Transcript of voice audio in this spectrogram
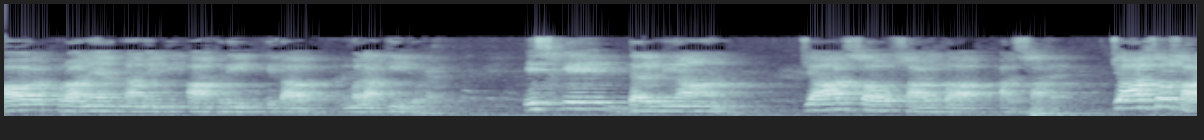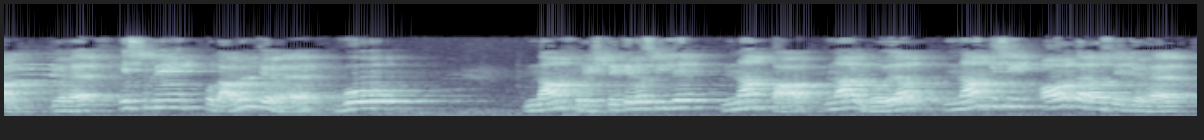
और पुराने नामे की आखिरी किताब मलाकी जो है। इसके दरमियान 400 साल का अरसा है। 400 साल जो है, इसमें खुदावन जो है, वो ना फरिश्ते के वसीले, ना काप ना रोया, ना किसी और तरह से जो है,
